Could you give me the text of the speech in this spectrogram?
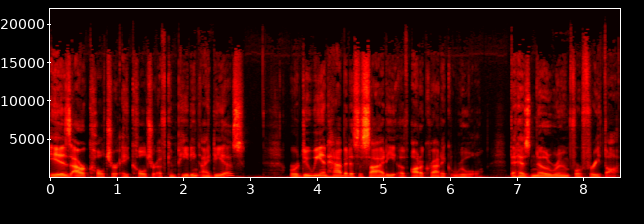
Is our culture a culture of competing ideas? Or do we inhabit a society of autocratic rule that has no room for free thought?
